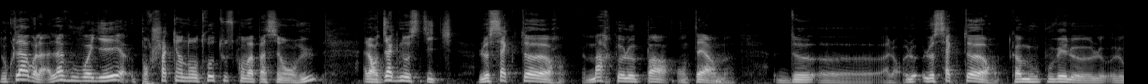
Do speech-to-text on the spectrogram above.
Donc là, voilà. Là, vous voyez, pour chacun d'entre eux, tout ce qu'on va passer en revue. Alors, diagnostic. Le secteur marque le pas en termes de... Euh, alors, le, secteur, comme vous pouvez le,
